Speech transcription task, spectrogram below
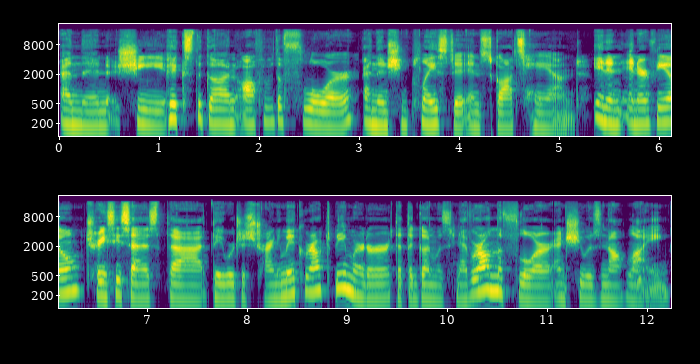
And then she picks the gun off of the floor and then she placed it in Scott's hand. In an interview, Traci says that they were just trying to make her out to be a murderer, that the gun was never on the floor, and she was not lying.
